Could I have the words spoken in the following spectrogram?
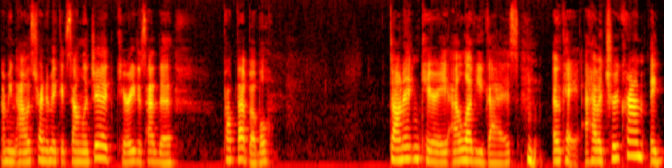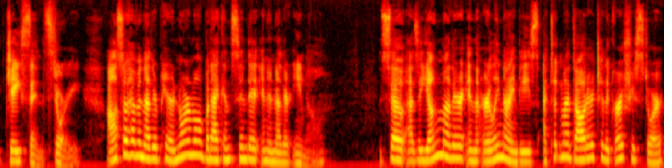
I mean, I was trying to make it sound legit. Carrie just had to pop that bubble. Donna and Carrie, I love you guys. okay, I have a true crime adjacent story. I also have another paranormal, but I can send it in another email. So, as a young mother in the early 90s, I took my daughter to the grocery store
